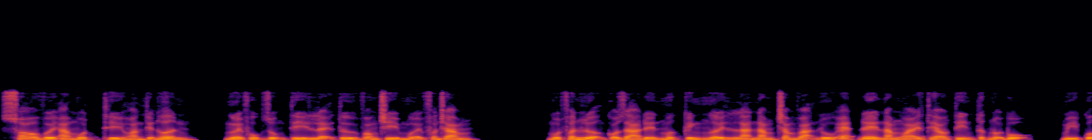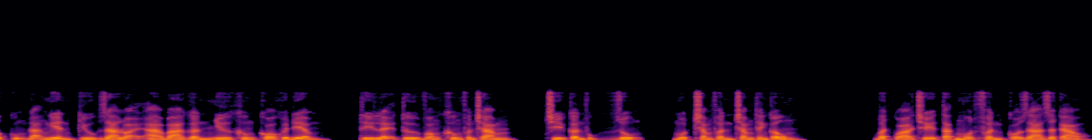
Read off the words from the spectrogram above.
so với A1 thì hoàn thiện hơn, người phục dụng tỷ lệ tử vong chỉ 10%. Một phân lượng có giá đến mức kinh người là 500 vạn USD năm ngoài theo tin tức nội bộ, Mỹ quốc cũng đã nghiên cứu ra loại A3 gần như không có khuyết điểm, tỷ lệ tử vong 0%, chỉ cần phục dụng, 100% thành công. Bất quá chế tác một phần có giá rất cao.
